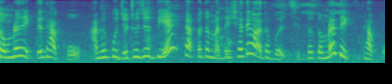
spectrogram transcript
তোমরা দেখতে থাকো। আমি পুজো টুজো দিয়ে তারপর তোমাদের সাথে কথা বলছি। তো তোমরা দেখতে থাকো।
